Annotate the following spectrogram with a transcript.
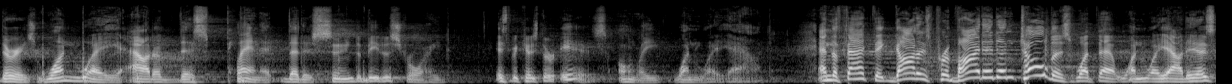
there is one way out of this planet that is soon to be destroyed is because there is only one way out. And the fact that God has provided and told us what that one way out is,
